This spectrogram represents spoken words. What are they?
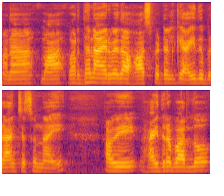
మన మా వర్ధన్ ఆయుర్వేద హాస్పిటల్కి ఐదు బ్రాంచెస్ ఉన్నాయి. అవి హైదరాబాద్లో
